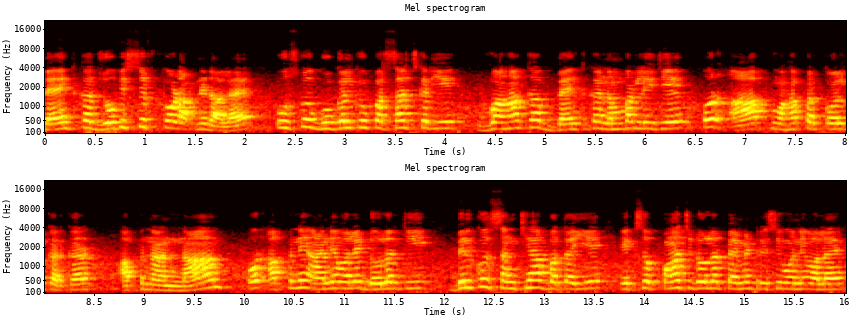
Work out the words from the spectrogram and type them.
बैंक का जो भी स्विफ्ट कोड आपने डाला है, उसको गूगल के ऊपर सर्च करिए, वहाँ का बैंक का नंबर लीजिए और आप वहाँ पर कॉल कर कर अपना नाम और अपने आने वाले डॉलर की बिल्कुल संख्या आप बताइए 105 डॉलर पेमेंट रिसीव होने वाला है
